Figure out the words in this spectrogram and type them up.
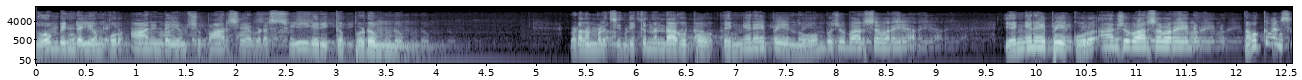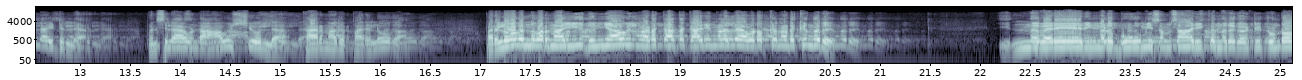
നോമ്പിന്റെയും ഖുർആാനിന്റെയും ശുപാർശ അവിടെ സ്വീകരിക്കപ്പെടും. ഇവിടെ നമ്മൾ ചിന്തിക്കുന്നുണ്ടാകുമ്പോ എങ്ങനെ ഇപ്പൊ ഈ നോമ്പ് ശുപാർശ പറയാ? എങ്ങനെ ഇപ്പൊ ഈ ഖുർആൻ ശുപാർശ പറയൽ? നമുക്ക് മനസ്സിലായിട്ടില്ല. മനസ്സിലാവേണ്ട ആവശ്യമില്ല കാരണം അത് പരലോക. പരലോകം എന്ന് പറഞ്ഞാൽ ഈ ദുന്യാവിൽ നടക്കാത്ത കാര്യങ്ങളല്ലേ അവിടെ ഒക്കെ നടക്കുന്നത്? ഇന്ന് വരെ നിങ്ങൾ ഭൂമി സംസാരിക്കുന്നത് കേട്ടിട്ടുണ്ടോ?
